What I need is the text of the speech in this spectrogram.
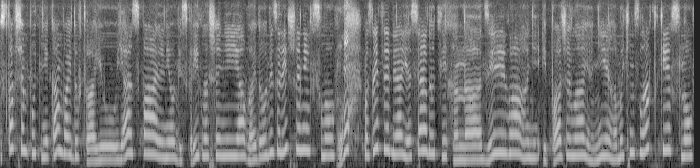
Уставшим путникам войду в твою я спальню. Без приглашения войду без лишних слов. Ух! Возле тебя я сяду тихо на диване И пожелаю необычных сладких снов.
